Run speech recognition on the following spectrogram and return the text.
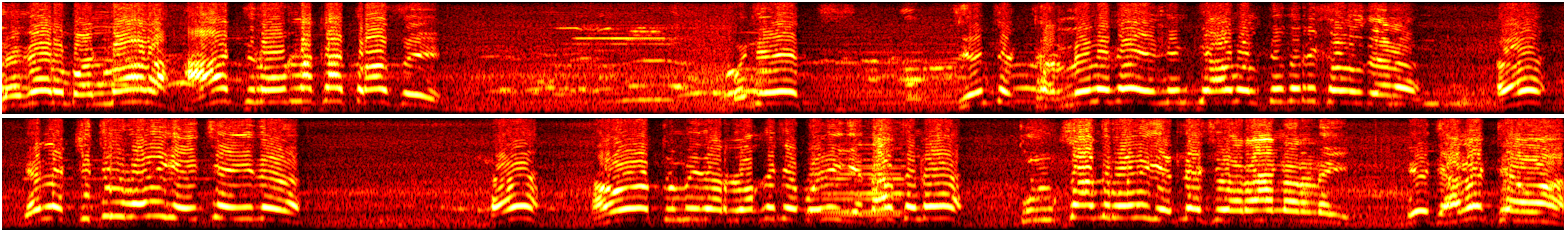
नगर मनमाड हाच रोडला काय त्रास आहे? म्हणजे ज्यांचं ठरलेलं काय नेमकी आम्हाला ते तरी कळू द्या ना. हा? यांना किती बळी घ्यायची आहे इथं? हा? अहो तुम्ही जर लोकांचे बळी घेत असाल ना तुमचाच बळी घेतल्याशिवाय राहणार नाही. हे ध्यानात ठेवा.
